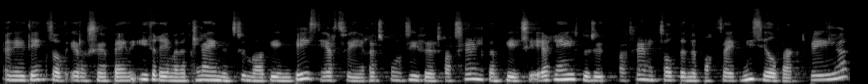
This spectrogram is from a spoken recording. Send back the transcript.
En ik denk dat eerlijk gezegd bijna iedereen met een kleine tumor die een beetje HER2 responsief is, waarschijnlijk een PCR heeft. Dus het, waarschijnlijk zal het in de praktijk niet heel vaak spelen.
